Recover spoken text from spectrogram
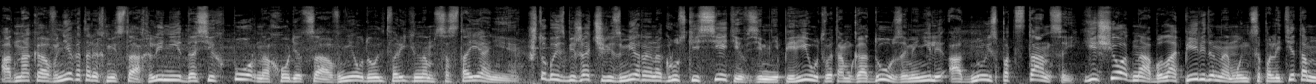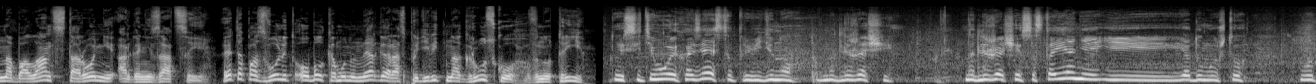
Однако в некоторых местах линии до сих пор находятся в неудовлетворительном состоянии. Чтобы избежать чрезмерной нагрузки сети в зимний период, в этом году заменили одну из подстанций. Еще одна была передана муниципалитетом на баланс сторонней организации. Это позволит облкоммунэнерго распределить нагрузку внутри. То есть сетевое хозяйство приведено в надлежащий, надлежащее состояние, и я думаю, что вот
